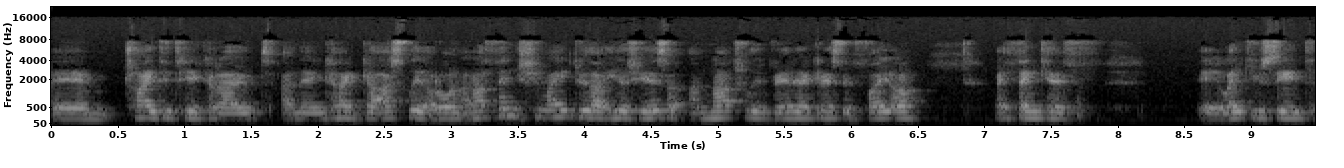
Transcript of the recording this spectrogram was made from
um, tried to take her out, and then kind of gassed later on. And I think she might do that here. She is a naturally very aggressive fighter. I think if, uh, like you said,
